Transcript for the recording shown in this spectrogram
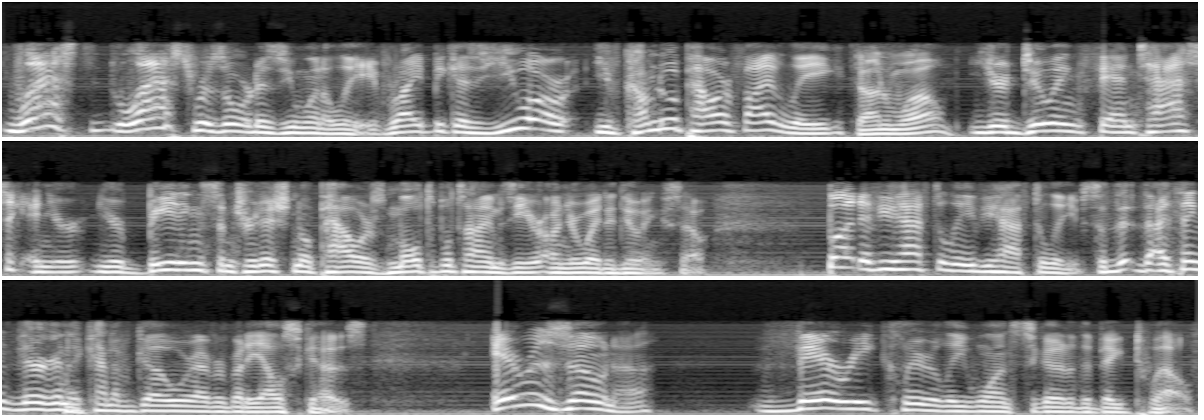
last last resort is you want to leave, right? Because you are you've come to a Power Five league, Done well. you're doing fantastic, and you're you're beating some traditional powers multiple times a year on your way to doing so. But if you have to leave, you have to leave. So th- I think they're going to kind of go where everybody else goes. Arizona very clearly wants to go to the Big 12.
